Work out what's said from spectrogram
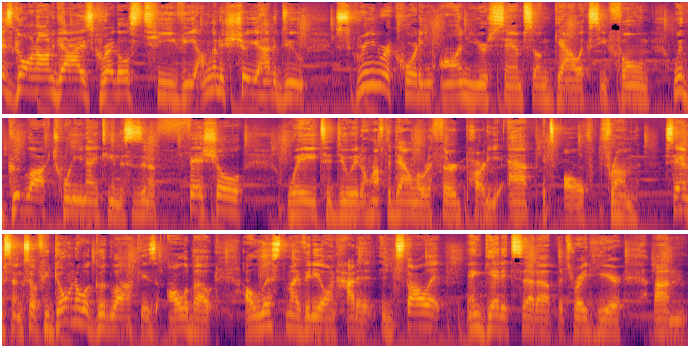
is going on guys? Greggles TV. I'm gonna show you how to do screen recording on your Samsung Galaxy phone with GoodLock 2019. This is an official way to do it. You don't have to download a third party app. It's all from Samsung. So if you don't know what GoodLock is all about, I'll list my video on how to install it and get it set up. It's right here. Um,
